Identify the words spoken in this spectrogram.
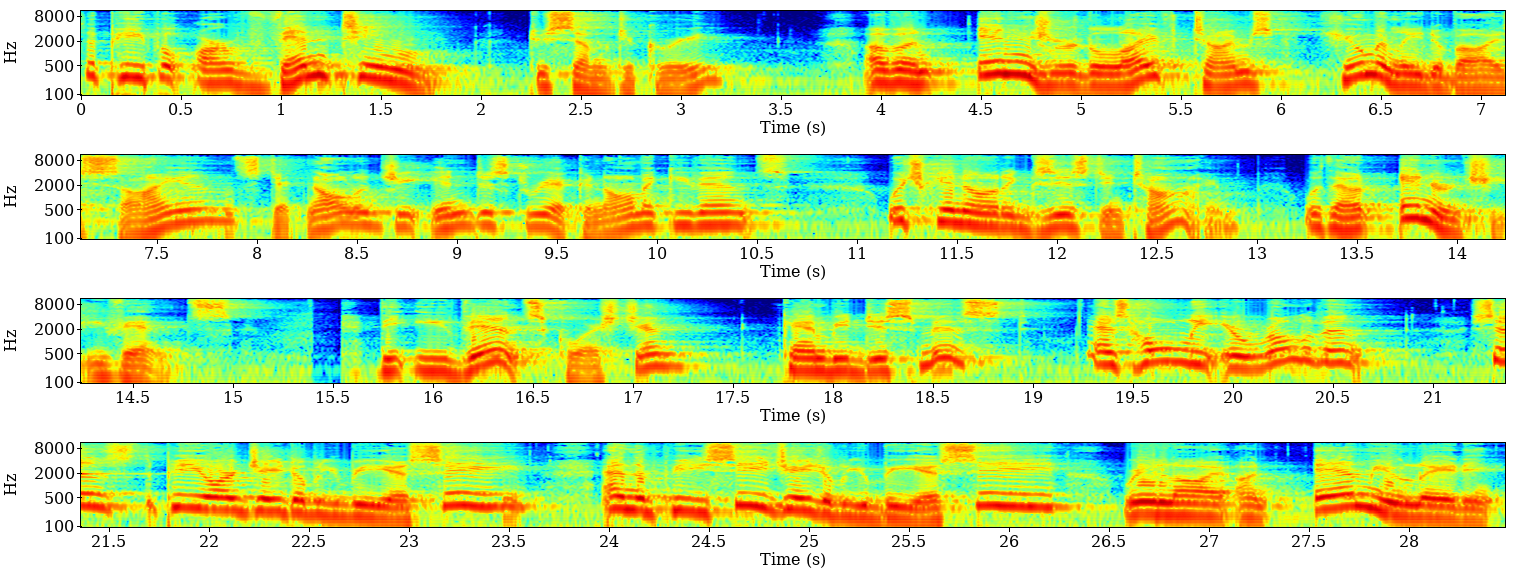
the people are venting to some degree of an injured lifetime's humanly devised science, technology, industry, economic events, which cannot exist in time without energy events. The events question can be dismissed as wholly irrelevant since the PRJWBSC and the PCJWBSC rely on emulating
